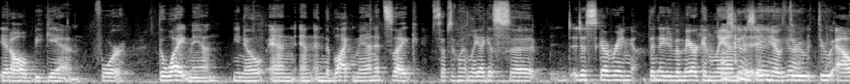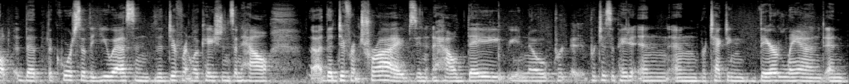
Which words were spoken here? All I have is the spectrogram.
it all began for the white man you know and and, and the black man it's like subsequently i guess uh, d- discovering the native american land uh, say, you know yeah. through throughout the, the course of the us and the different locations and how uh, the different tribes and how they, you know, participated in and protecting their land and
